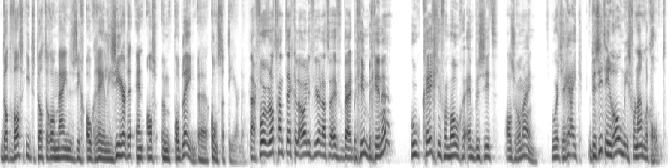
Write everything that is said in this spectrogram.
dat was iets dat de Romeinen zich ook realiseerden en als een probleem uh, constateerden. Nou, voor we dat gaan tackelen, Olivier, laten we even bij het begin beginnen. Hoe kreeg je vermogen en bezit als Romein? Hoe werd je rijk? Bezit in Rome is voornamelijk grond.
